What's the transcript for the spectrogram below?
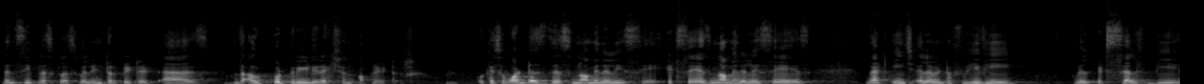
then C++ will interpret it as the output redirection operator. Okay, so what does this nominally say? It says nominally says that each element of VV will itself be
